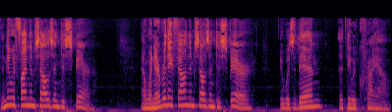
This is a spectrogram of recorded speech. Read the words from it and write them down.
Then they would find themselves in despair. And whenever they found themselves in despair, it was then that they would cry out.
